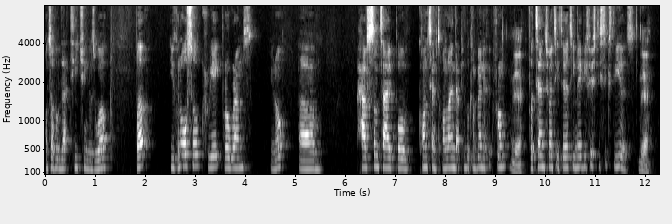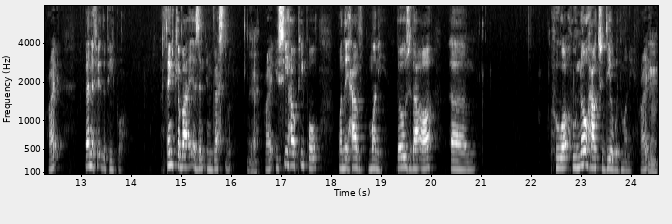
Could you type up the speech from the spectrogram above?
On top of that, teaching as well. But you can also create programs, you know, um, have some type of content online that people can benefit from Yeah. for 10, 20, 30, maybe 50, 60 years, Yeah. right? Benefit the people. Think about it as an investment Yeah. right? You see how people, when they have money, those that are um, who are, who know how to deal with money, right? Mm.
